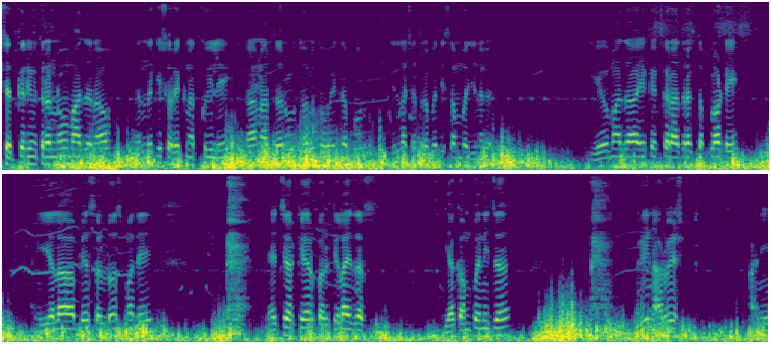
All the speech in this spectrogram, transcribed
शेतकरी मित्रांनो माझं नाव नंदकिशोर एकनाथ कुहिले राहणार जरूर तालुका वैजापूर जिल्हा छत्रपती संभाजीनगर. हे माझा एक एकर अद्रकचा प्लॉट आहे. याला बेसल डोसमध्ये नेचर केअर फर्टिलायझर्स या कंपनीचं ग्रीन हार्वेस्ट आणि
